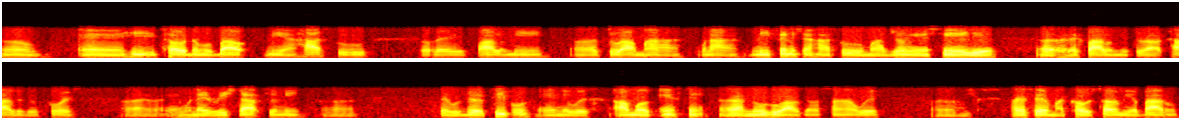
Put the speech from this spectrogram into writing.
um, and he told them about me in high school. So they followed me uh, throughout my when I me finishing high school, my junior and senior year. Uh, they followed me throughout college, of course. Uh, and when they reached out to me, uh, they were good people, and it was almost instant. Uh, I knew who I was gonna sign with. Um, like I said, my coach told me about them,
